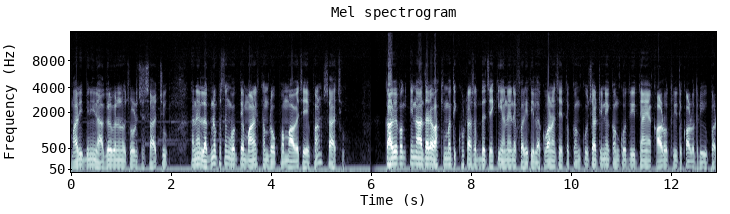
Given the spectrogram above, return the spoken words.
મારી બેની નાગરવેલનો છોડ છે, સાચું. અને લગ્ન પ્રસંગ વખતે માણસ સ્તંભ રોપવામાં આવે છે, એ પણ સાચું. કાવ્ય પંક્તિના આધારે વાક્યમાંથી ખોટા શબ્દ ચેકી અને એને ફરીથી લખવાના છે. તો કંકુ ચાટીને કંકોત્રી ત્યાં કાળોતરી તો કાળોતરી ઉપર.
